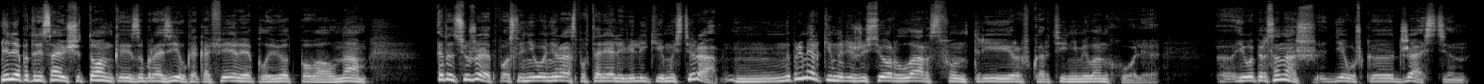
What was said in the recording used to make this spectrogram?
Или потрясающе тонко изобразил, как Офелия плывет по волнам. Этот сюжет после него не раз повторяли великие мастера. Например, кинорежиссер Ларс фон Триер в картине «Меланхолия». Э, его персонаж, девушка Джастин,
